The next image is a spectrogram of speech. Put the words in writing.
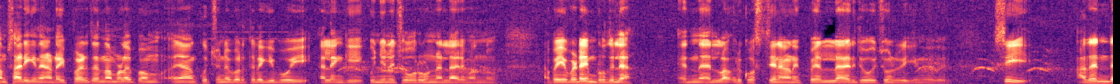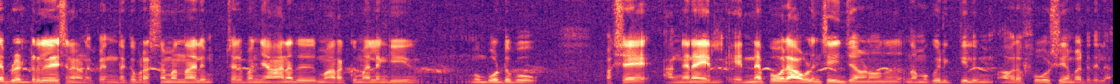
സംസാരിക്കുന്നതാണ്. ഇപ്പോഴത്തെ നമ്മളിപ്പം ഞാൻ കൊച്ചിന്റെ ബർത്ത്ഡേക്ക് പോയി അല്ലെങ്കിൽ കുഞ്ഞിന് ചോറൂണ് എല്ലാവരും വന്നു. അപ്പോൾ എവിടെയും മൃദുല എന്നുള്ള ഒരു ക്വസ്റ്റ്യനാണ് ഇപ്പോൾ എല്ലാവരും ചോദിച്ചുകൊണ്ടിരിക്കുന്നത് സി അതെന്റെ ബ്ലഡ് റിലേഷനാണ് ഇപ്പോൾ എന്തൊക്കെ പ്രശ്നം വന്നാലും ചിലപ്പോൾ ഞാനത് മറക്കും അല്ലെങ്കിൽ മുമ്പോട്ട് പോകും. പക്ഷേ അങ്ങനെ എന്നെ പോലെ അവളും ചേഞ്ച് ആവണമെന്ന് നമുക്കൊരിക്കലും അവരെ ഫോഴ്സ് ചെയ്യാൻ പറ്റത്തില്ല.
